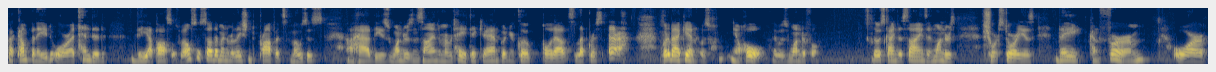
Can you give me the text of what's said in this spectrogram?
accompanied or attended the apostles. We also saw them in relation to prophets. Moses uh, had these wonders and signs. Remember, hey, take your hand, put it in your cloak, pull it out. It's leprous. Ah, put it back in. It was you know whole. It was wonderful. Those kinds of signs and wonders. Short story is they confirm or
